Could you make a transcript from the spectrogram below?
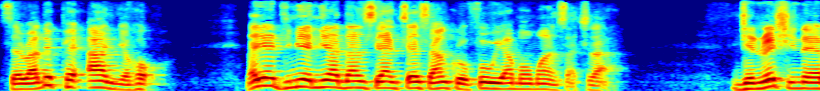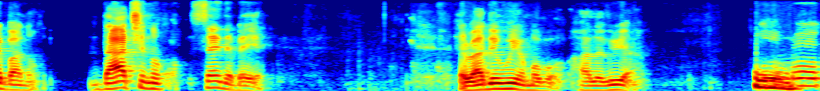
sɛ awurade pɛ anyɛ hɔ na yɛntumi ani adanse ankyerɛ saa nkurɔfoɔ wei ama ɔmo ansakyerɛ a generation na ɛba no daakye no sɛn na ɛbɛyɛ? Awurade hu yɛ mmɔbɔ. Hallelujah. Amen.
